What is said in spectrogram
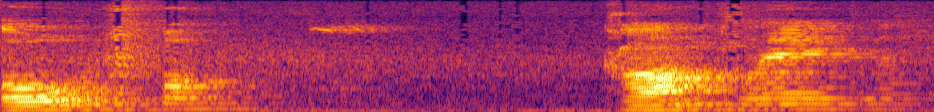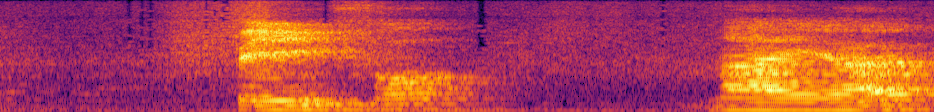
awful completely before my eyes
